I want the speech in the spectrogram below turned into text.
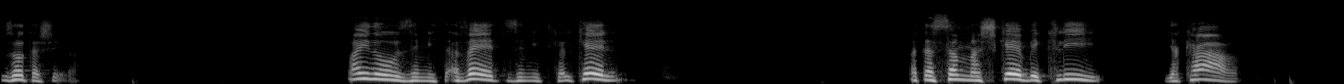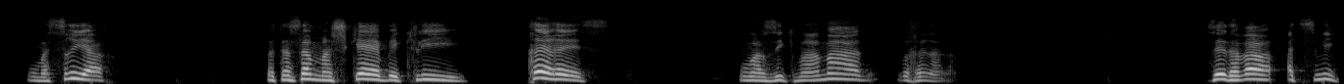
זאת השאלה. ראינו, זה מתעוות, זה מתקלקל. אתה שם משקה בכלי יקר ומסריח, ואתה שם משקה בכלי חרס, הוא מחזיק מעמד, וכן הלאה. זה דבר עצמי.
